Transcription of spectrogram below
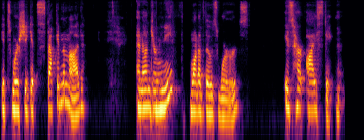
It's where she gets stuck in the mud. And underneath one of those words is her I statement.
